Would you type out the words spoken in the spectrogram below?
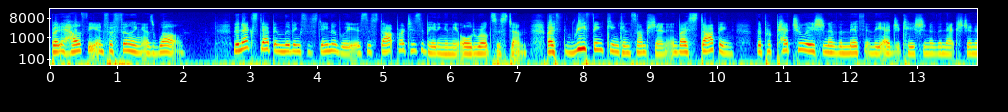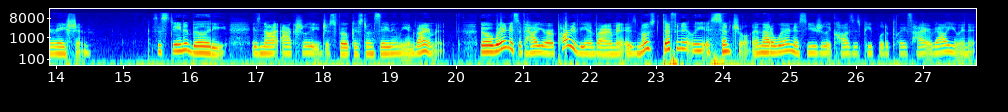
but healthy and fulfilling as well. The next step in living sustainably is to stop participating in the old world system by th- rethinking consumption and by stopping the perpetuation of the myth in the education of the next generation. Sustainability is not actually just focused on saving the environment. Though awareness of how you're a part of the environment is most definitely essential, and that awareness usually causes people to place higher value in it.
